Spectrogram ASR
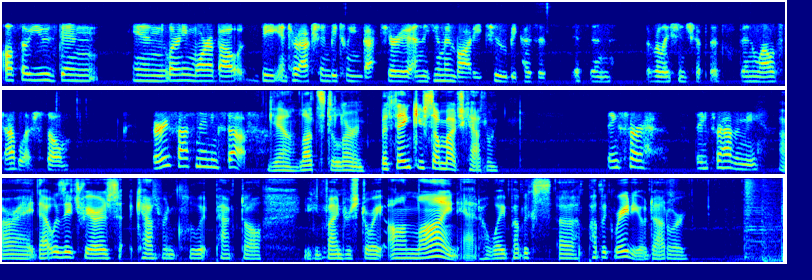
also used in in learning more about the interaction between bacteria and the human body too, because it's it's in the relationship that's been well established. So, very fascinating stuff. Yeah, lots to learn. But thank you so much, Catherine. Thanks for thanks for having me. All right, that was HPR's Catherine Cluett Pactol. You can find her story online at hawaiipublicradio.org. Uh,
